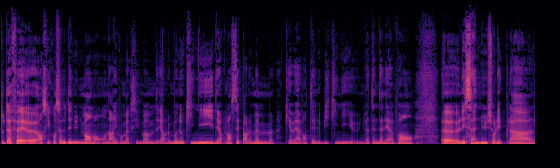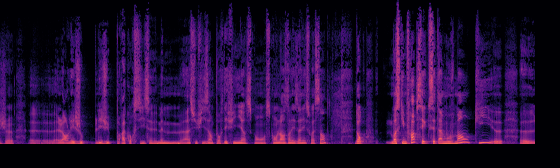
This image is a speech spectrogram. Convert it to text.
Tout à fait. Euh, en ce qui concerne le dénudement, on arrive au maximum. D'ailleurs, le monokini, d'ailleurs lancé par le même qui avait inventé le bikini euh, une vingtaine d'années avant. Euh, les seins nus sur les plages. Euh, alors les jupes, les jupes raccourcies, c'est même insuffisant pour définir ce qu'on ce qu'on lance dans les années 60. Donc moi, ce qui me frappe, c'est que c'est un mouvement qui euh, euh,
